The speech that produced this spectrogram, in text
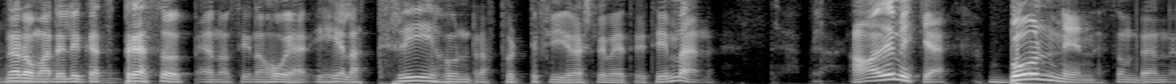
När de hade lyckats pressa upp en av sina hojar i hela 344 km i timmen. Ja, det är mycket. Bonnin, som den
